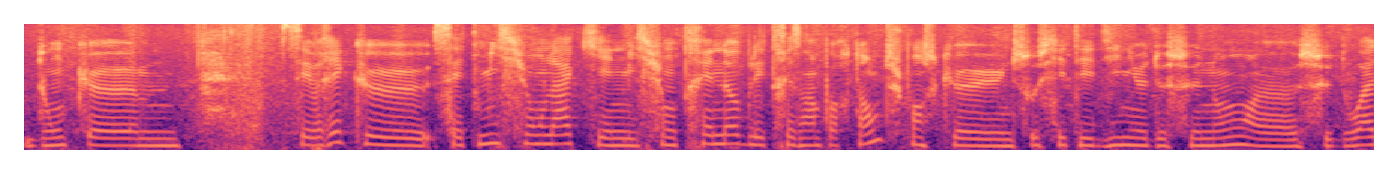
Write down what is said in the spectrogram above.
Donc c'est vrai que cette mission-là, qui est une mission très noble et très importante, je pense qu'une société digne de ce nom se doit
